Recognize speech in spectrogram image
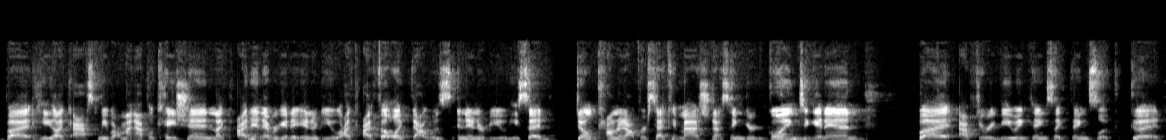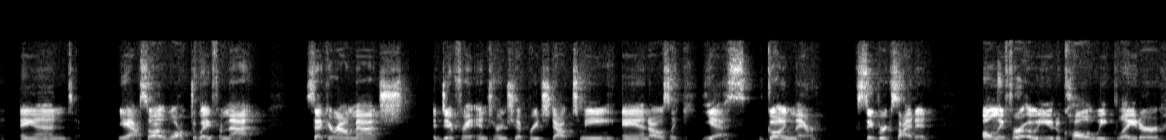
but he like asked me about my application. Like I didn't ever get an interview. Like I felt like that was an interview. He said, "Don't count it out for second match." Not saying you're going to get in, but after reviewing things, like things look good. And yeah, so I walked away from that second round match. A different internship reached out to me, and I was like, "Yes, going there." Super excited. Only for OU to call a week later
